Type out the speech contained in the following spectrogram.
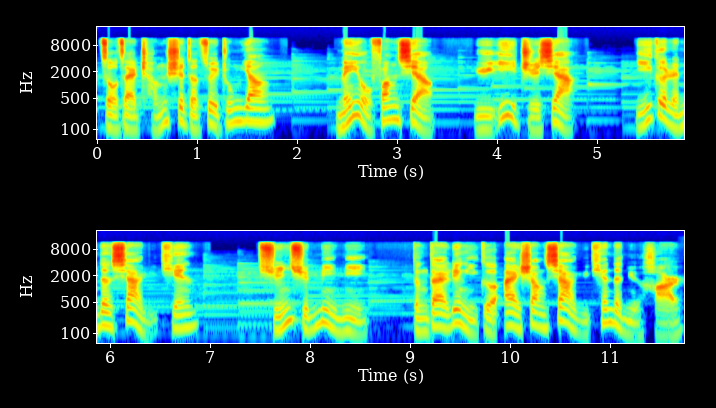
走在城市的最中央，没有方向，雨一直下。一个人的下雨天，寻寻觅觅，等待另一个爱上下雨天的女孩。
